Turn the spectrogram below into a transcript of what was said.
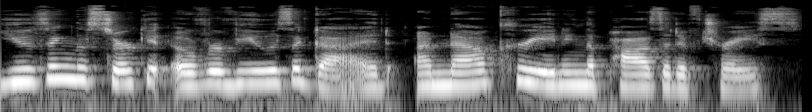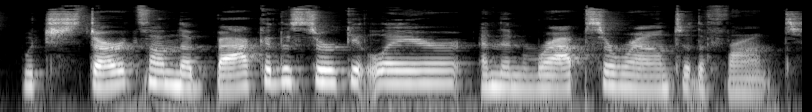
Using the circuit overview as a guide, I'm now creating the positive trace, which starts on the back of the circuit layer and then wraps around to the front.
